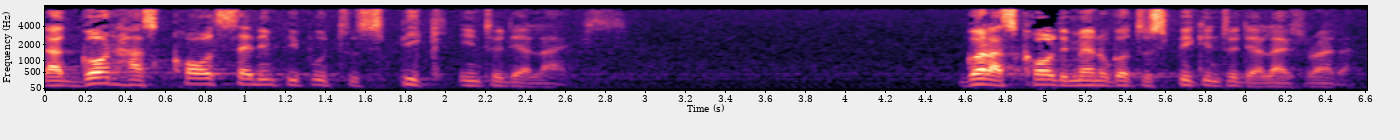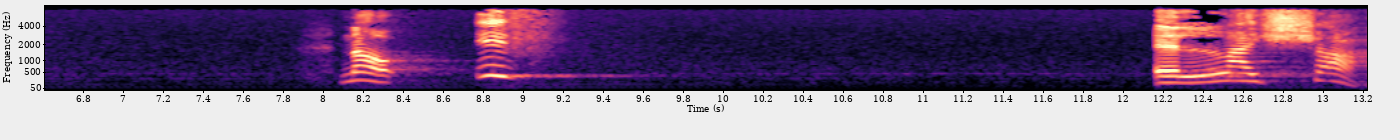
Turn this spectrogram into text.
that God has called certain people to speak into their lives. God has called the men of God to speak into their lives, rather. Now, if Elisha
